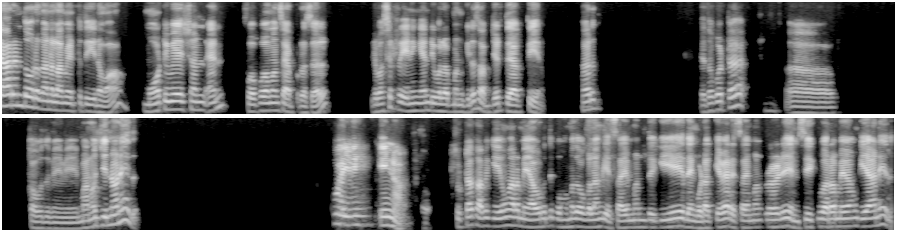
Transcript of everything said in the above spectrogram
HRM තෝරගන්න ළමයට තියෙනවා motivation and performance appraisal. ඊට පස්සේ training and development කියලා සබ්ජෙක්ට් දෙකක් තියෙනවා. හරිද? එතකොට කවුද මේ මේ මනෝජ් ඉන්නව නේද? ඔය ඉන්නවා. චුට්ටක් අපි කියමු අර මේ අවුරුද්දේ කොහොමද ඔයගලන්ගේ assignment දෙක ගියේ? දැන් ගොඩක් ඒවා assignment වලදී MCQ වර මේවම ගියා නේද?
